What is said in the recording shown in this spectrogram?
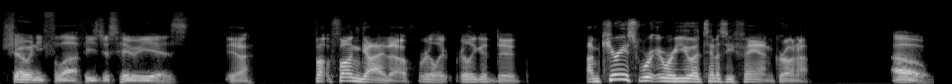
show any fluff. He's just who he is. Yeah, F- fun guy though. Really, really good dude. I'm curious, were were you a Tennessee fan growing up? Oh,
